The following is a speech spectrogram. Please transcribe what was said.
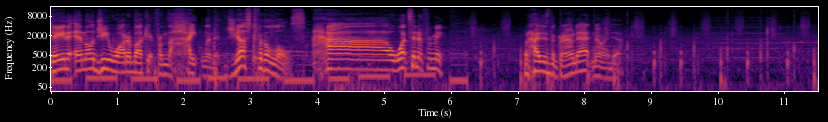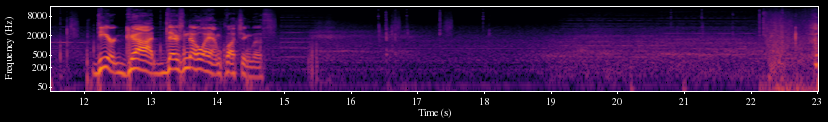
Data MLG water bucket from the height limit, just for the lulls. How? What's in it for me? What height is the ground at? No idea. Dear God, there's no way I'm clutching this.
